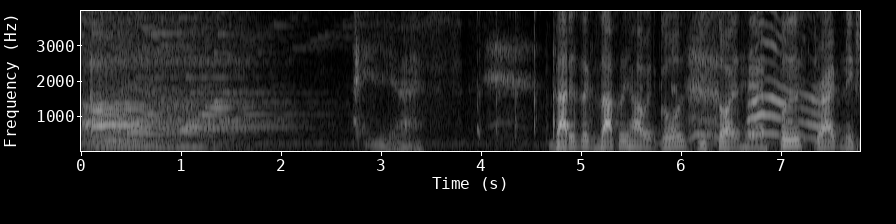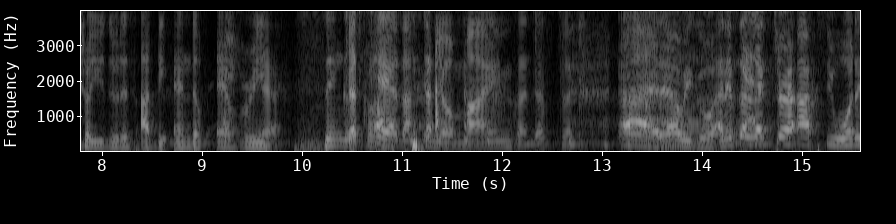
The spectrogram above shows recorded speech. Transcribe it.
ah, yes. That is exactly how it goes. You saw it here ah. first, right? Make sure you do this at the end of every Yeah. single Just class. hear that in your minds and just like, All right, there we go. And if the lecturer asks you, "What are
